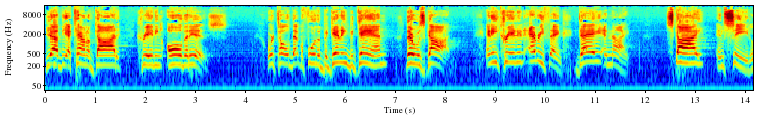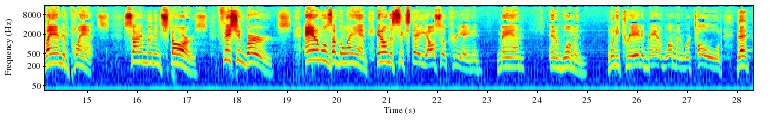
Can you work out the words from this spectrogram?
you have the account of God creating all that is. We're told that before the beginning began, there was God. And He created everything day and night, sky and sea, land and plants, sun and moon and stars, fish and birds, animals of the land. And on the sixth day, He also created man and woman. When He created man and woman, we're told that,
